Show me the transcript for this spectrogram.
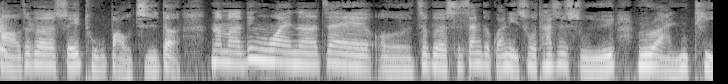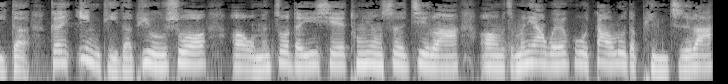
好，这个水土保值的。那么另外呢，在呃这个十三个管理处，它是属于软体的跟硬体的，譬如说呃我们做的一些通用设计啦，呃，怎么样维护道路的品质啦？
